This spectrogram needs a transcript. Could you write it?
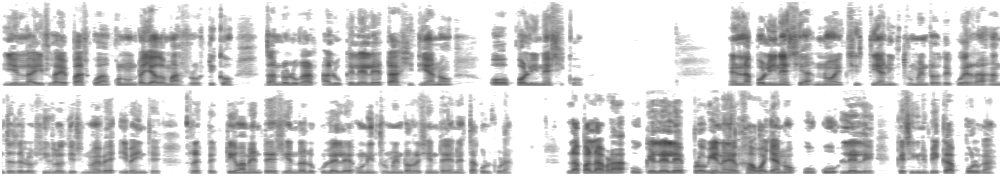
y en la isla de Pascua con un tallado más rústico, dando lugar al ukelele tahitiano o polinésico. En la Polinesia no existían instrumentos de cuerda antes de los siglos XIX y XX, respectivamente, siendo el ukulele un instrumento reciente en esta cultura. La palabra ukelele proviene del hawaiano uku-lele, que significa pulga.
